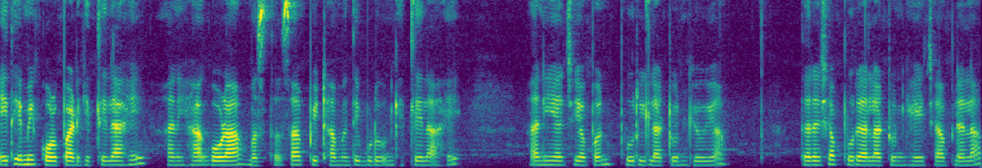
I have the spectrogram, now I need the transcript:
इथे मी कोळपाट घेतलेला आहे आणि हा गोळा मस्त असा पिठामध्ये बुडवून घेतलेला आहे. आणि याची आपण पुरी लाटून घेऊया. तर अशा पुऱ्या लाटून घ्यायच्या आपल्याला.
